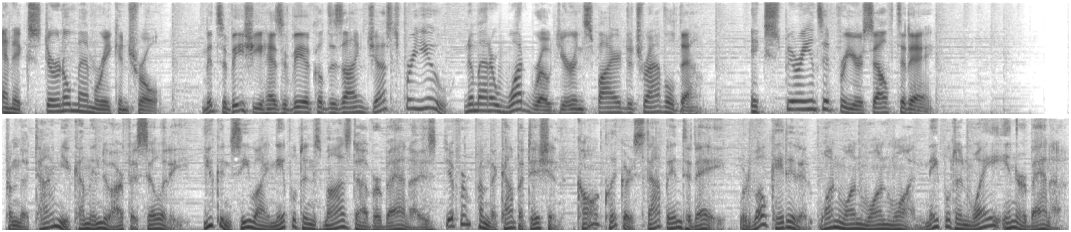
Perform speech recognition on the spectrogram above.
and external memory control. Mitsubishi has a vehicle designed just for you, no matter what road you're inspired to travel down. Experience it for yourself today. From the time you come into our facility, you can see why Napleton's Mazda of Urbana is different from the competition. Call, click, or stop in today. We're located at 1111 Napleton Way in Urbana.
